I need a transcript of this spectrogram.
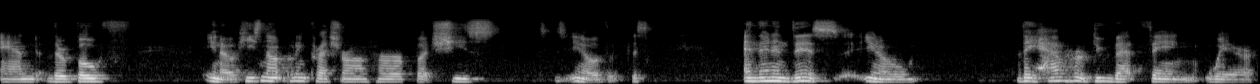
and they're both, you know, he's not putting pressure on her, but she's, you know, this, and then in this, you know, they have her do that thing where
